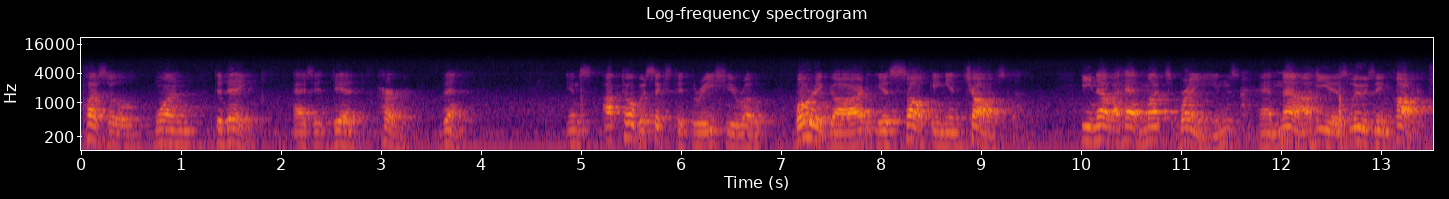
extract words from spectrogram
puzzle one today as it did her then. In October 63, she wrote, Beauregard is sulking in Charleston. He never had much brains, and now he is losing heart.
